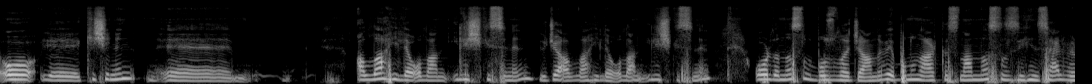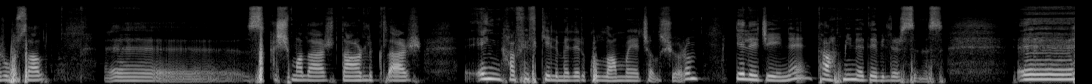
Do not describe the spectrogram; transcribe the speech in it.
o e, kişinin e, Allah ile olan ilişkisinin, Yüce Allah ile olan ilişkisinin orada nasıl bozulacağını ve bunun arkasından nasıl zihinsel ve ruhsal e, sıkışmalar, darlıklar, en hafif kelimeleri kullanmaya çalışıyorum, geleceğini tahmin edebilirsiniz. Ee,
